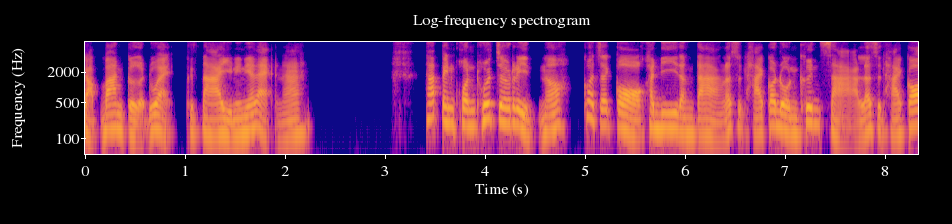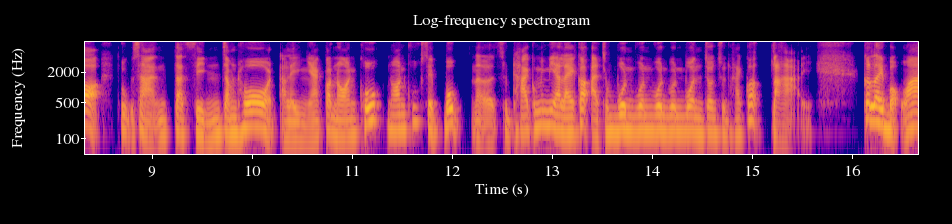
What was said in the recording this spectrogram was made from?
กลับบ้านเกิดด้วย คือตายอยู่ในนี้แหละนะ ถ้าเป็นคนทุจริตเนาะก็จะก่อคดีต่างๆ แล้วสุดท้ายก็โดนขึ้นศาลแล้วสุดท้ายก็ถูกศาลตัดสินจำโทษอะไรอย่างเงี้ยก็นอนคุก นอนคุกเสร็จปุ๊บเออสุดท้ายก็ไม่มีอะไรก็อาจจะวนวนวนวนวนจนสุดท้ายก็ตาย ก็เลยบอกว่า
